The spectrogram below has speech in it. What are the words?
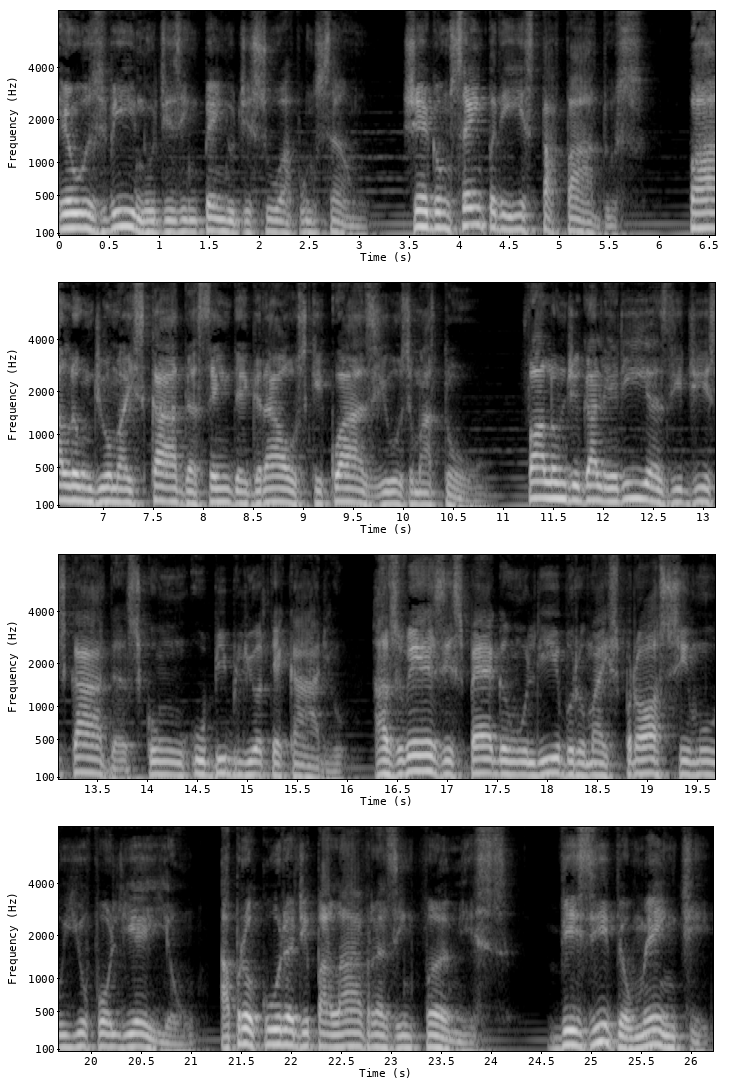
Eu os vi no desempenho de sua função. Chegam sempre estafados. Falam de uma escada sem degraus que quase os matou Falam de galerias e de escadas com o bibliotecário. Às vezes pegam o livro mais próximo e o folheiam, à procura de palavras infames. Visivelmente,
